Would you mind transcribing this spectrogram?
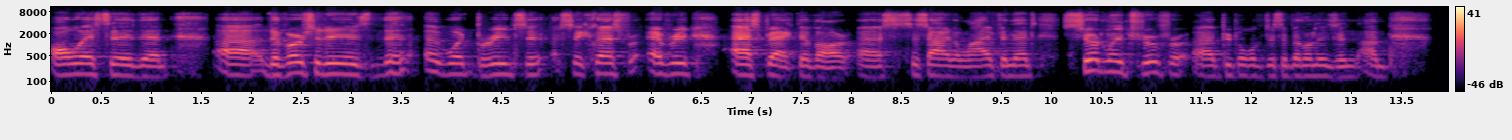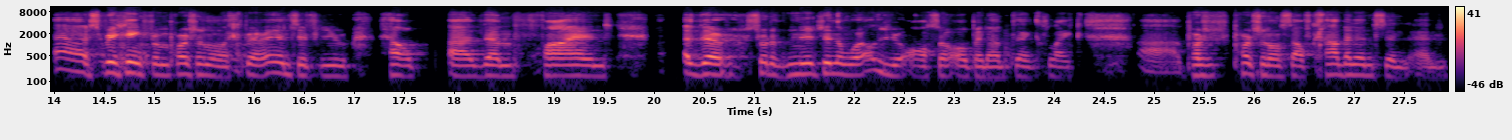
always say that uh, diversity is the, uh, what breeds success for every aspect of our uh, societal life, and that's certainly true for uh, people with disabilities. And I'm uh, speaking from personal experience. If you help them find their sort of niche in the world, you also open up things like uh, per- personal self confidence and, and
